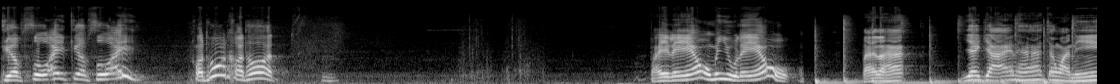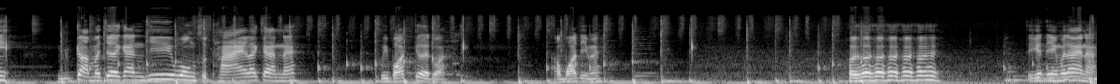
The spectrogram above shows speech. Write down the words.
เกือบสวย เกือบสวย ขอโทษ ขอโทษ ไปแล้วไม่อยู่แล้ว ไปแล้วฮะ แยกย้ายนะฮะ จังหวะนี้ กลับมาเจอกันที่วงสุดท้ายแล้วกันนะวีบอสเกิดวะเอาบอสดีไหมเฮ้ยเฮ้ยเฮ้ยเฮ้ยเฮ้ยเฮ้ยตีกันเองไม่ได้นะ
